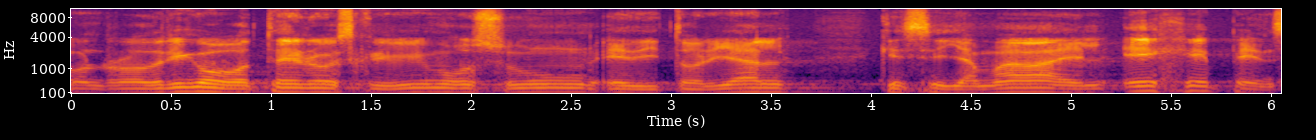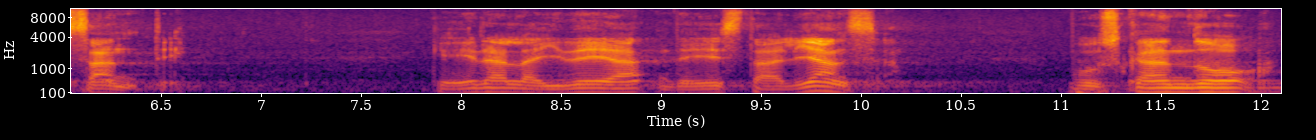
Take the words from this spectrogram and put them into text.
Con Rodrigo Botero escribimos un editorial que se llamaba El Eje Pensante que era la idea de esta alianza, buscando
